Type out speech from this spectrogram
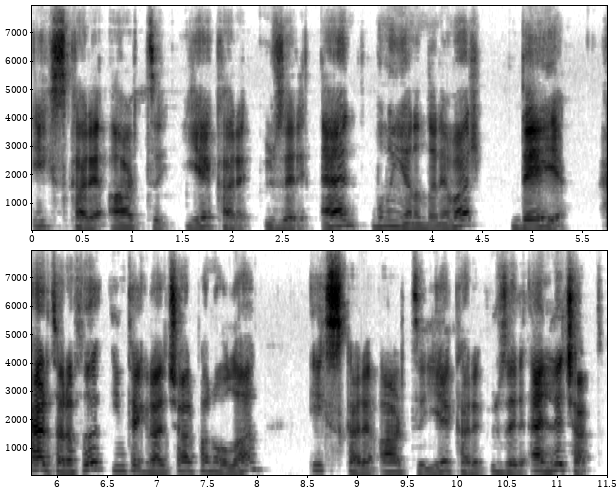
x kare artı y kare üzeri n. Bunun yanında ne var? dy. Her tarafı integral çarpanı olan x kare artı y kare üzeri n ile çarptım.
